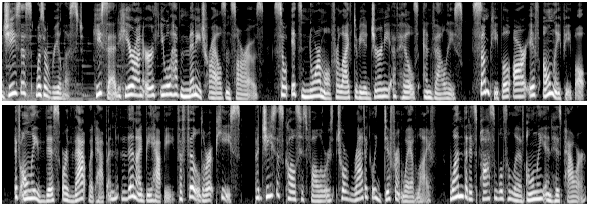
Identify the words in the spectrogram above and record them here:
Jesus was a realist. He said, Here on earth you will have many trials and sorrows. So it's normal for life to be a journey of hills and valleys. Some people are if only people. If only this or that would happen, then I'd be happy, fulfilled, or at peace. But Jesus calls his followers to a radically different way of life one that it's possible to live only in His power.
